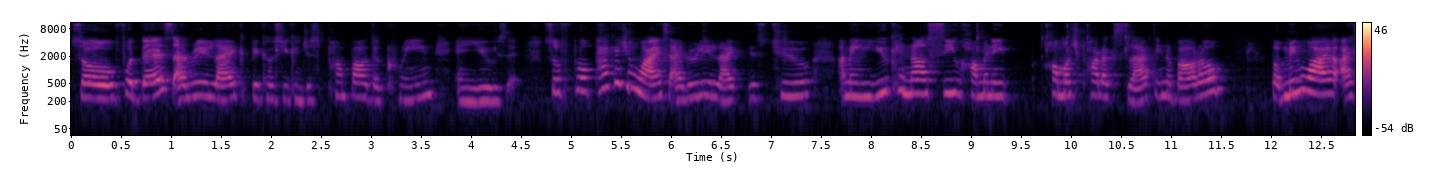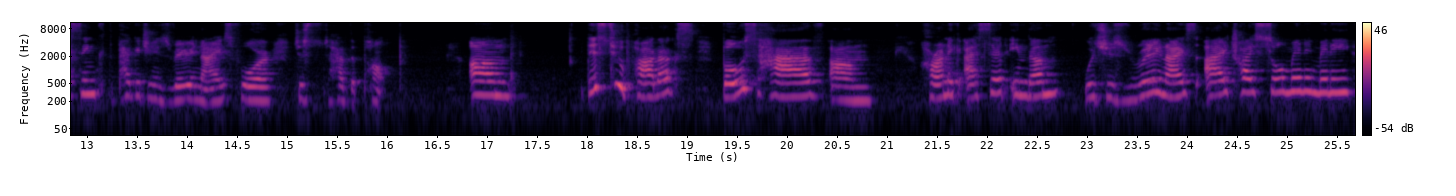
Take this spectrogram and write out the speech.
So for this, I really like because you can just pump out the cream and use it. So for packaging wise, I really like this too. I mean, you cannot see how many, how much products left in the bottle. But meanwhile, I think the packaging is very nice for just have the pump. Um, these two products both have um, hyaluronic acid in them which is really nice. I tried so many, many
